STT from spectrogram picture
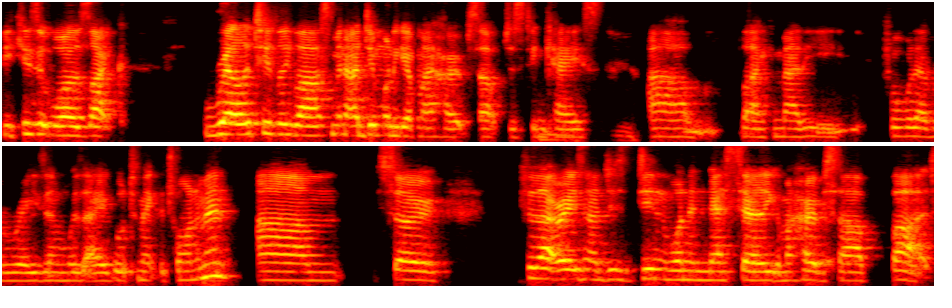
because it was like relatively last minute. I didn't want to get my hopes up just in case, um, like Maddie, for whatever reason, was able to make the tournament. Um, so for that reason, I just didn't want to necessarily get my hopes up, but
